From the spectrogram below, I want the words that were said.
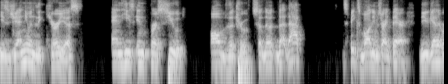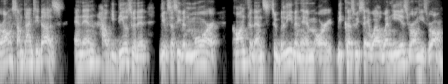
He's genuinely curious and he's in pursuit of the truth. So the, the, that speaks volumes right there. Do you get it wrong? Sometimes he does. And then how he deals with it gives us even more confidence to believe in him or because we say well when he is wrong he's wrong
